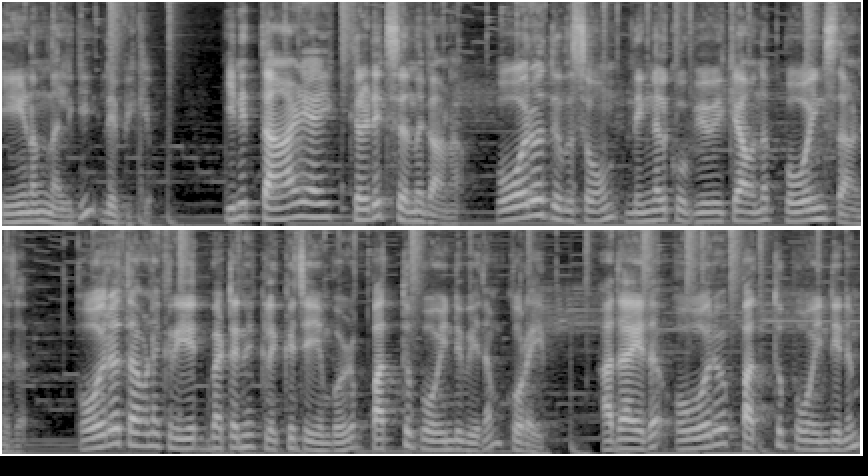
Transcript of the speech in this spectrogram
ഈണം നൽകി ലഭിക്കും. ഇനി താഴെയായി ക്രെഡിറ്റ്സ് എന്ന് കാണാം. ഓരോ ദിവസവും നിങ്ങൾക്ക് ഉപയോഗിക്കാവുന്ന പോയിന്റ്സ് ആണിത്. ഓരോ തവണ ക്രിയേറ്റ് ബട്ടണിൽ ക്ലിക്ക് ചെയ്യുമ്പോഴും പത്ത് പോയിന്റ് വീതം കുറയും. അതായത് ഓരോ പത്ത് പോയിന്റിനും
